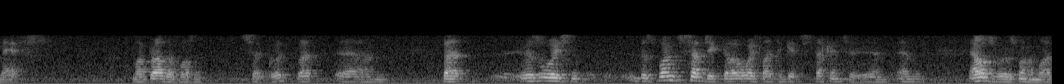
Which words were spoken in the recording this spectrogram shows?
maths. My brother wasn't so good, but um, but it was always was one subject I always liked to get stuck into, and, and algebra was one of my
